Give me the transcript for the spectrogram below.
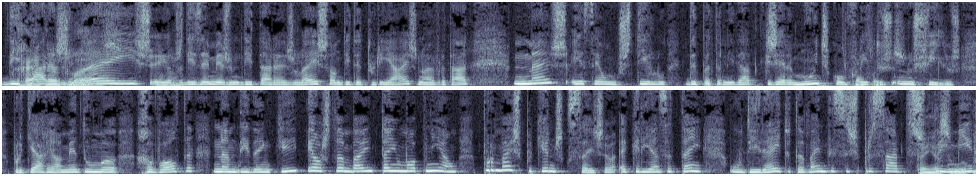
ditar Regras, as leis. leis, eles dizem mesmo ditar as leis, são ditatoriais, não é verdade? Mas esse é um estilo de paternidade que gera muitos conflitos, Conflitos. nos filhos, porque há realmente uma revolta na medida em que eles também têm uma opinião. Por mais pequenos que sejam, a criança tem o direito também de se expressar, de se Tem exprimir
